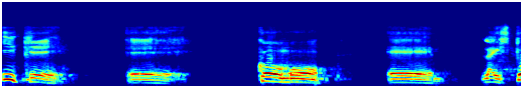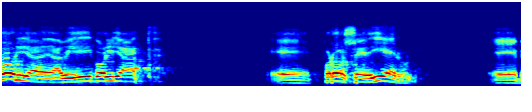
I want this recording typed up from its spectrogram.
y que eh, como eh, la historia de David y Goliat eh, procedieron eh,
